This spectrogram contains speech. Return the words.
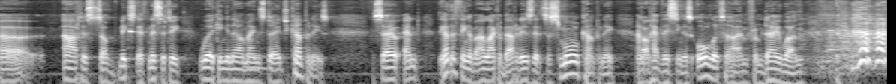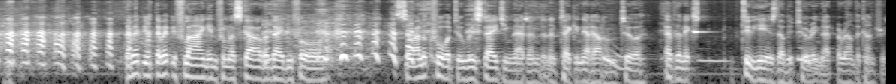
uh, artists of mixed ethnicity working in our main stage companies. So, and the other thing I like about it is that it's a small company, and I'll have these singers all the time from day one. they, won't be, they won't be flying in from La Scala the day before. So I look forward to restaging that and, and taking that out on tour over the next two years they'll be touring that around the country.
